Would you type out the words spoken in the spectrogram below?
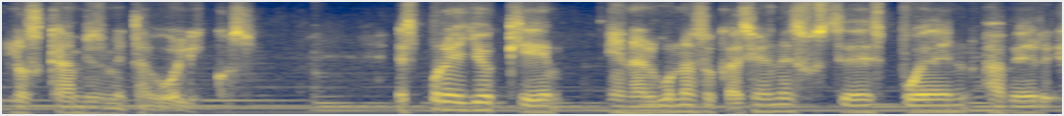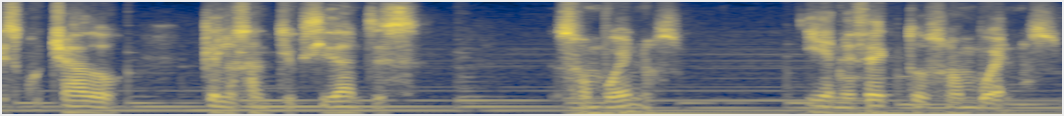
los cambios metabólicos. Es por ello que en algunas ocasiones ustedes pueden haber escuchado que los antioxidantes son buenos y en efecto son buenos,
